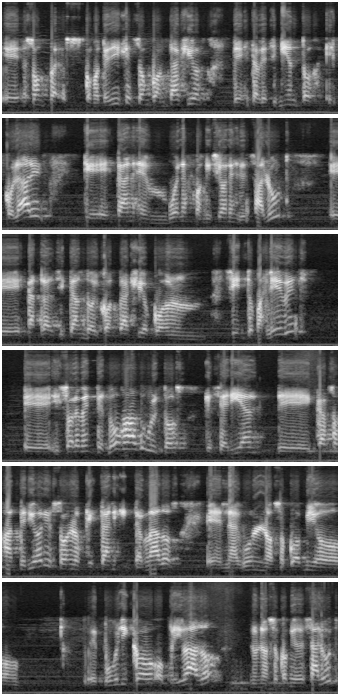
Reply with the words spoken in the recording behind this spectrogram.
eh, son, como te dije, son contagios de establecimientos escolares que están en buenas condiciones de salud, eh, están transitando el contagio con síntomas leves eh, y solamente dos adultos que serían de casos anteriores son los que están internados en algún nosocomio eh, público o privado, en un nosocomio de salud,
